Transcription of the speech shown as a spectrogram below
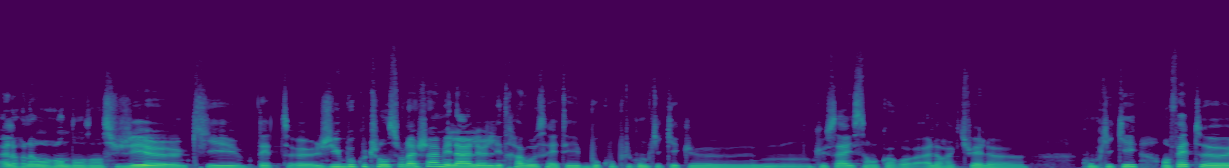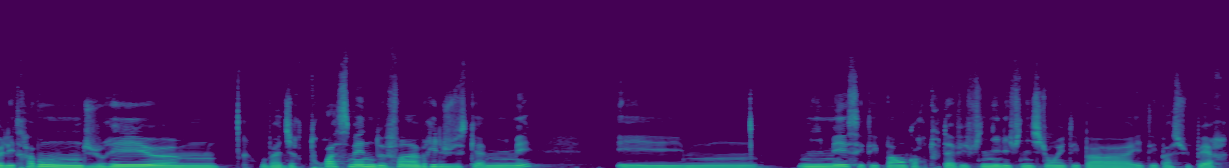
Alors là, on rentre dans un sujet euh, qui est peut-être. euh, J'ai eu beaucoup de chance sur l'achat, mais là, le- les travaux, ça a été beaucoup plus compliqué que, que ça, et c'est encore à l'heure actuelle euh, compliqué. En fait, euh, les travaux ont duré, euh, on va dire, trois semaines de fin avril jusqu'à mi-mai. Et hum, mi-mai, c'était pas encore tout à fait fini, les finitions n'étaient pas, étaient pas super.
